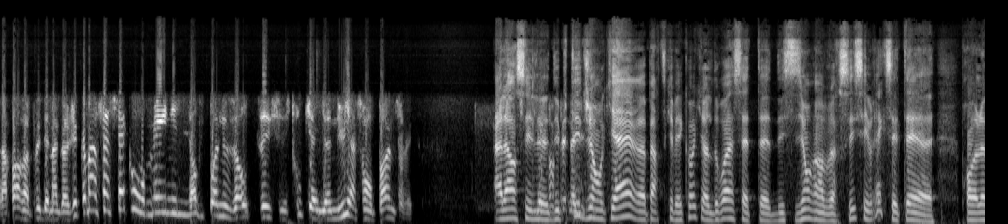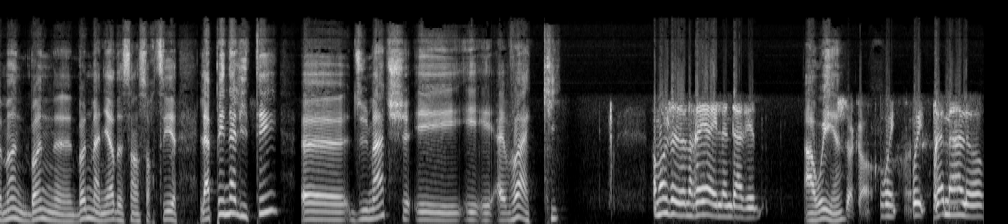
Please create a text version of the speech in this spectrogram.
rapport un peu démagogique. Comment ça se fait qu'au Maine, ils l'ont, pas nous autres? Tu sais, Je trouve qu'il y a nuit à son punch avec Alors, c'est le député de. Jonquière, euh, Parti québécois, qui a le droit à cette euh, décision renversée. C'est vrai que c'était euh, probablement une bonne, une bonne manière de s'en sortir. La pénalité euh, du match est, est- est- elle va à qui? Moi, je le donnerais à Hélène David. Ah oui, Je hein? suis d'accord. Oui, oui, vraiment, là.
